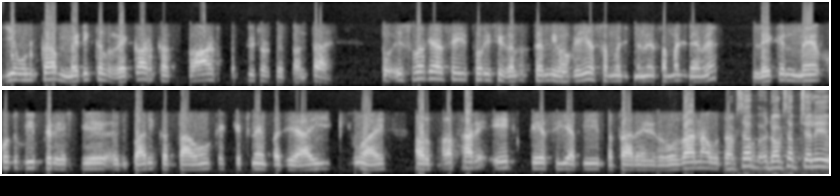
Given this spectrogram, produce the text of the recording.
ये उनका मेडिकल रिकॉर्ड का कार्ड कंप्यूटर पे बनता है। तो इस वजह से थोड़ी सी गलतफहमी हो गई है समझ मैंने, समझने में। लेकिन मैं खुद भी फिर इसकी इंक्वायरी करता हूँ कि कितने बजे आई, क्यों आई और बहुत सारे एक केस ही अभी बता रहे हैं। रोज़ाना उधर डॉक्टर साहब डॉक्टर साहब चलिए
